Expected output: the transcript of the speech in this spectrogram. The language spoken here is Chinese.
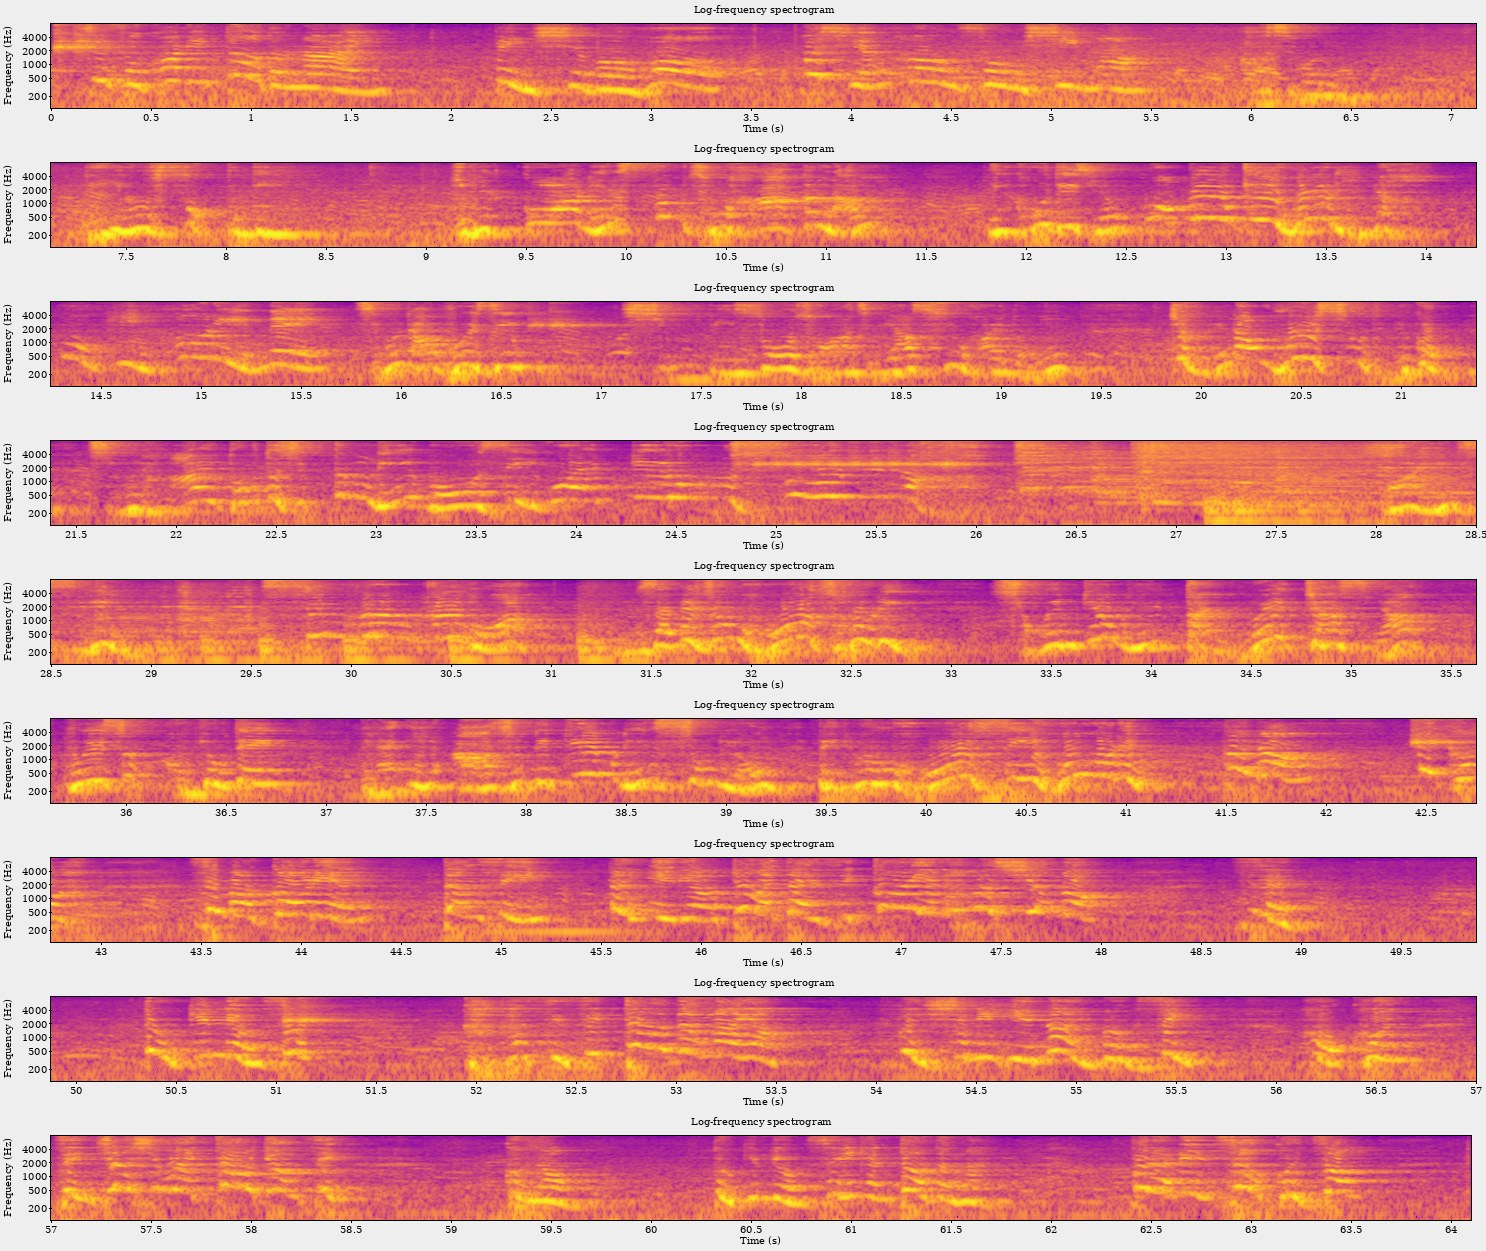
这次看你倒转来，病势无好，不想好苏心吗？阿春，你有所不知，因为寡人身处下江南，你可得想我无计可怜啊！无计可怜呢？请老配心，身边所传一名小孩童，叫你老虎小提讲，小孩童都是当年无死过的娘孙啊！不知要如何处理，想因两人带回家乡，为说后有地，未来以阿叔的两人相容，必如何是好呢？姑娘，你看，这么可怜，当时但意料中的代志，可怜发生了。这个杜金良说，确确实实掉转来啊，为什么伊来无死？何坤真正是为高中情。姑娘，杜金良说已经倒转来，不然你错过妆，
